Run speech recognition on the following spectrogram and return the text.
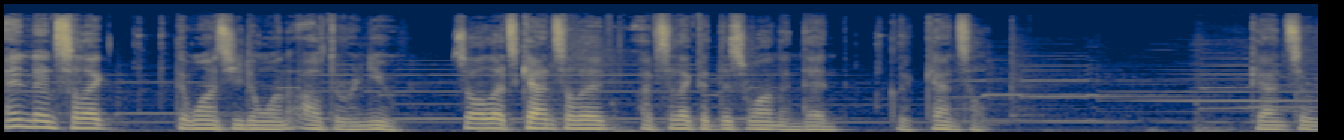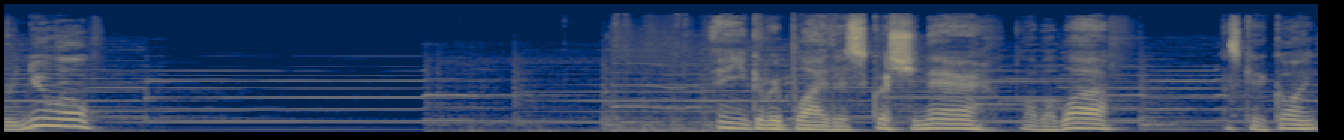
and then select the ones you don't want auto renew. So let's cancel it. I've selected this one and then click cancel. Cancel renewal. And you can reply this questionnaire, blah, blah, blah. Let's get it going.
